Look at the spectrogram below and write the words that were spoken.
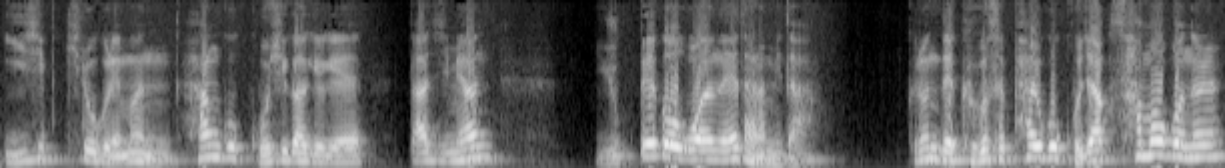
20kg은 한국 고시 가격에 따지면 600억 원에 달합니다. 그런데 그것을 팔고 고작 3억 원을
